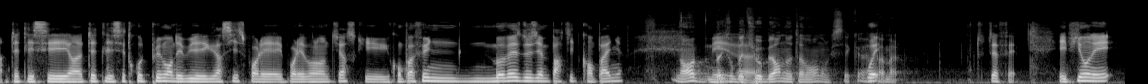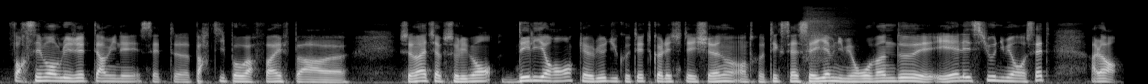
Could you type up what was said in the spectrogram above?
on va peut-être laisser, peut-être laisser trop de plumes en début d'exercice pour les pour les Volunteers qui n'ont pas fait une mauvaise deuxième partie de campagne. Non, bah, ils ont battu euh, Auburn notamment, donc c'est quand même pas mal. Tout à fait. Et puis on est forcément obligé de terminer cette euh, partie Power 5 par euh, ce match absolument délirant qui a eu lieu du côté de College Station entre Texas A&M numéro 22 et, et LSU numéro 7. Alors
